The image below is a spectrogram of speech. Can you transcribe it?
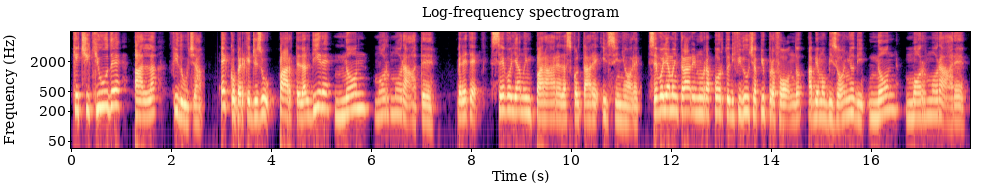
che ci chiude alla fiducia. Ecco perché Gesù parte dal dire non mormorate. Vedete, se vogliamo imparare ad ascoltare il Signore, se vogliamo entrare in un rapporto di fiducia più profondo, abbiamo bisogno di non mormorare.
